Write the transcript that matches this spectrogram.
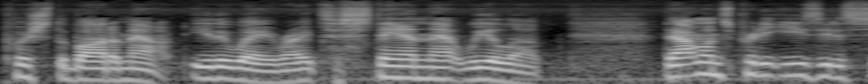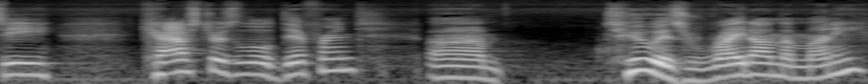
push the bottom out. Either way, right? To stand that wheel up. That one's pretty easy to see. Caster's a little different. Um, 2 is right on the money.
